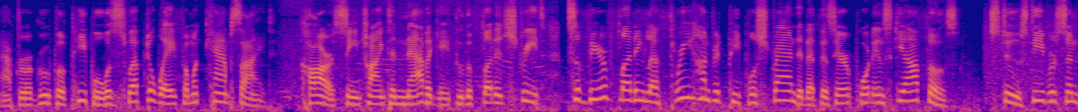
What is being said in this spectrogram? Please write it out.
after a group of people was swept away from a campsite. Cars seen trying to navigate through the flooded streets. Severe flooding left 300 people stranded at this airport in Skiathos. Stu Steverson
